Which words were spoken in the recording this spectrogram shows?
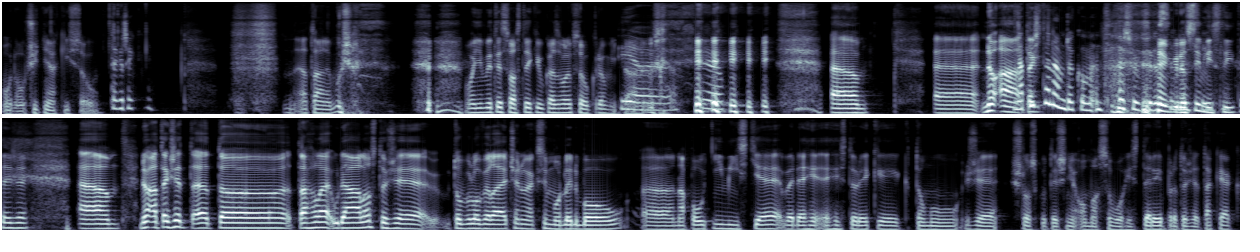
O, no, určitě nějaký jsou. Tak řekni. Já to já nemůžu. Oni mi ty svastiky ukazovali v soukromí. Jo, jo, jo. um, Uh, no a Napište nám do komentářů, kdo si, kdo si myslíte. myslíte, že... Um, no a takže t- to, tahle událost, to, že to bylo vyléčeno jaksi modlitbou uh, na poutním místě, vede hi- historiky k tomu, že šlo skutečně o masovou hysterii, protože tak, jak uh,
